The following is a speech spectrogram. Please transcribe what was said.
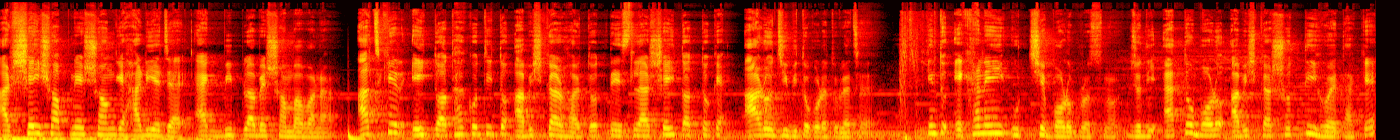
আর সেই স্বপ্নের সঙ্গে হারিয়ে যায় এক বিপ্লবের সম্ভাবনা। আজকের এই তথাকথিত আবিষ্কার হয়তো টেসলার সেই তত্ত্বকে আরও জীবিত করে তুলেছে। কিন্তু এখানেই উঠছে বড় প্রশ্ন, যদি এত বড় আবিষ্কার সত্যিই হয়ে থাকে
